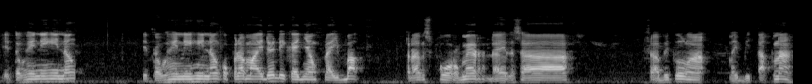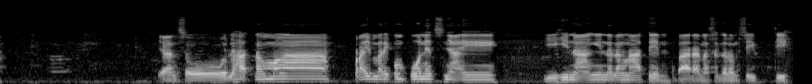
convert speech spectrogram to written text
Itong hinihinang itong hinihinang ko pala mga idol, di kanyang flyback transformer dahil sa sabi ko nga may bitak na. Yan, so lahat ng mga primary components niya eh hihinangin na lang natin para nasa ganun safety.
